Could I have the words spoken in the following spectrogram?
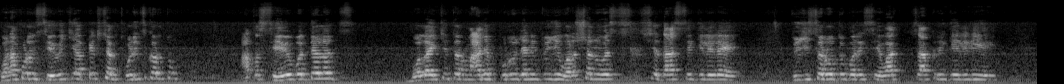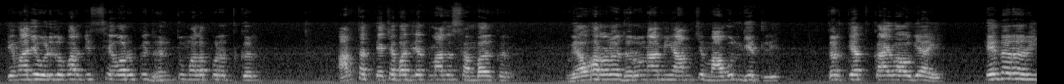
कोणाकडून सेवेची अपेक्षा थोडीच करतो? आता सेवेबद्दलच बोलायची तर माझ्या पूर्वजांनी तुझी वर्षानुवर्ष दास्य केलेले आहे. तुझी सर्वतोपरी सेवा चाकरी केलेली आहे. ते माझे वडिलोपार्जित सेवारूपी धन तू मला परत कर. अर्थात त्याच्या बदल्यात माझा सांभाळ कर. व्यवहाराला धरून आम्ही आमचे मागून घेतले तर त्यात काय वावगे आहे? हे नरहरी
